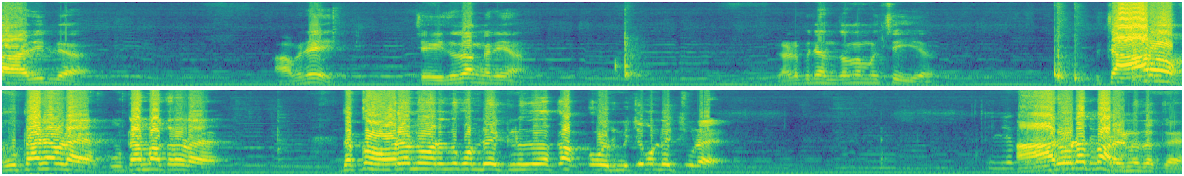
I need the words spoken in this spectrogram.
കാര്യമില്ല. അവനെ ചെയ്തത് അങ്ങനെയാ. അല്ലാണ്ട് പിന്നെ എന്താ നമ്മൾ ചെയ്യ ചാറോ? കൂട്ടാനവിടെ? കൂട്ടാൻ മാത്രം അവിടെ ഇതൊക്കെ ഓരോന്ന് ഓരോന്ന് കൊണ്ടുവയ്ക്കണത് ഇതൊക്കെ ഒരുമിച്ച് കൊണ്ടുവച്ചൂടെ? ആരോടെ പറയണതൊക്കെ.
